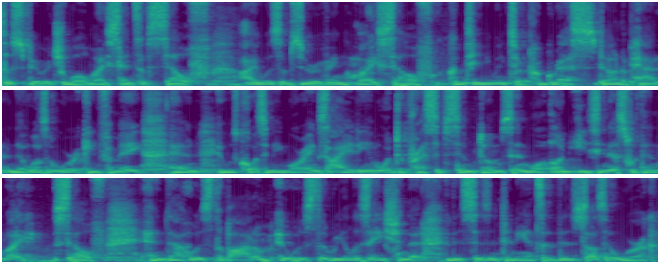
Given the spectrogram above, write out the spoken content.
the spiritual, my sense of self. I was observing myself continuing to progress down a pattern that wasn't working for me, and it was causing me more anxiety and more depressive symptoms and more uneasiness within myself. And that was the bottom. It was the realization that this isn't an answer, this doesn't work.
